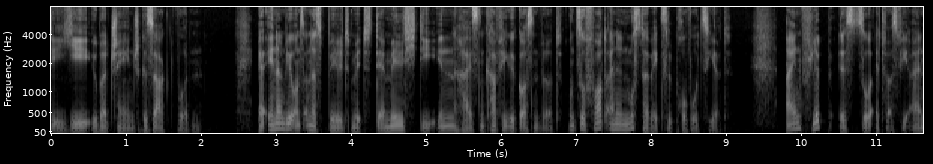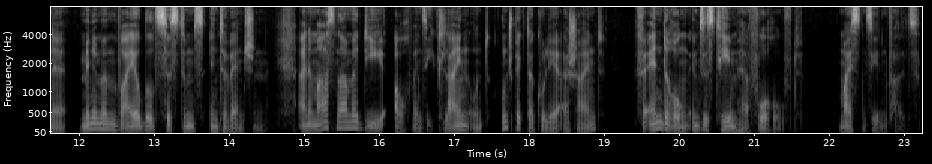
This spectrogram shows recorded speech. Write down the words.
die je über Change gesagt wurden. Erinnern wir uns an das Bild mit der Milch, die in heißen Kaffee gegossen wird und sofort einen Musterwechsel provoziert. Ein Flip ist so etwas wie eine Minimum Viable Systems Intervention, eine Maßnahme, die, auch wenn sie klein und unspektakulär erscheint, Veränderung im System hervorruft meistens jedenfalls.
